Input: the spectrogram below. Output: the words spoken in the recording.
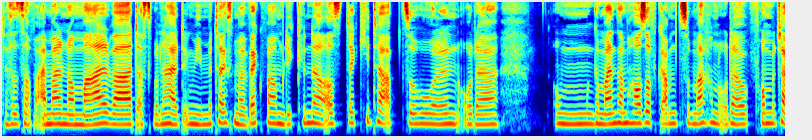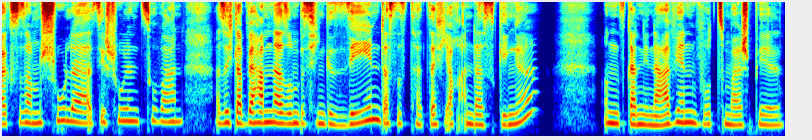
dass es auf einmal normal war, dass man halt irgendwie mittags mal weg war, um die Kinder aus der Kita abzuholen oder um gemeinsam Hausaufgaben zu machen oder vormittags zusammen Schule, als die Schulen zu waren. Also ich glaube, wir haben da so ein bisschen gesehen, dass es tatsächlich auch anders ginge. Und in Skandinavien, wo zum Beispiel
